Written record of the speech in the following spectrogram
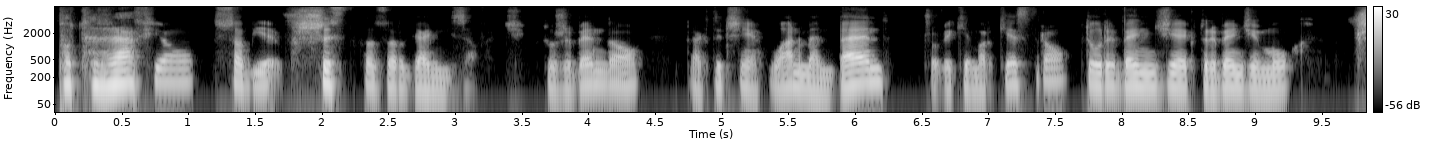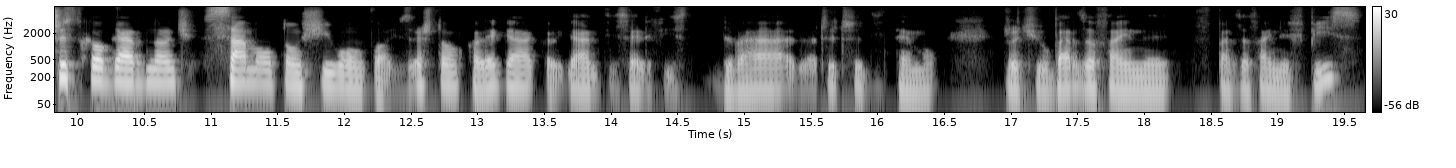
potrafią sobie wszystko zorganizować, którzy będą praktycznie one-man band, człowiekiem orkiestrą, który będzie, który będzie mógł wszystko ogarnąć samą tą siłą woli. Zresztą kolega, kolega Antiselfist dwa, dwa czy trzy dni temu rzucił bardzo fajny bardzo fajny wpis,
